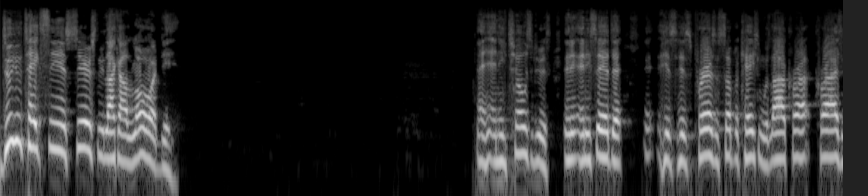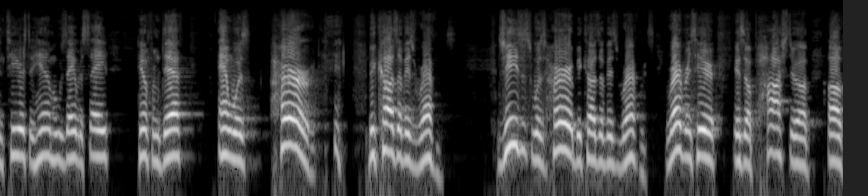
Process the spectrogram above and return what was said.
Do you take sin seriously like our Lord did? And, and he chose to do this. And, and he said that his, his prayers and supplication with loud cry, cries and tears to him who was able to save him from death and was heard because of his reverence. Jesus was heard because of his reverence. Reverence here is a posture of, of,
